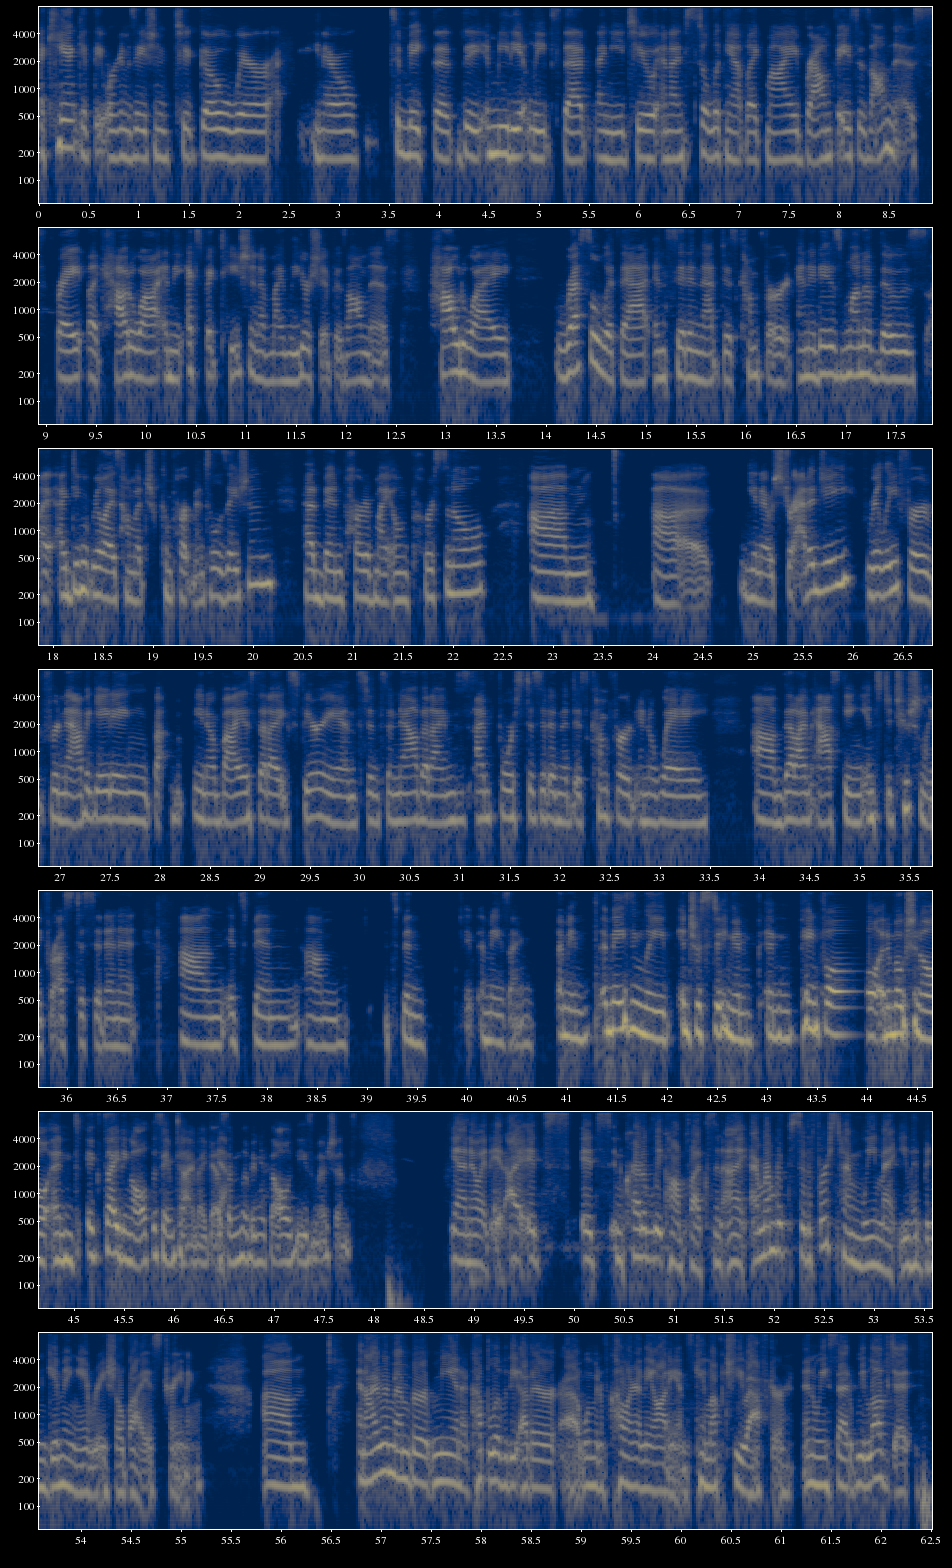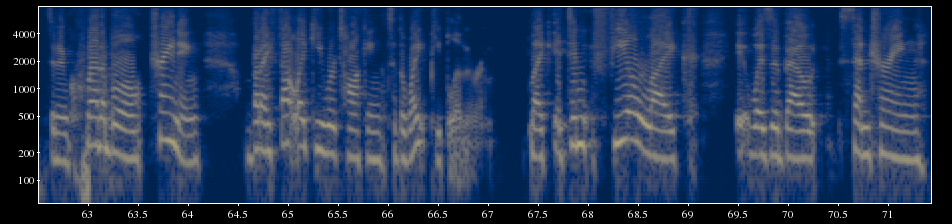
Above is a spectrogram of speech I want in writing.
I can't get the organization to go where, you know, to make the the immediate leaps that I need to. And I'm still looking at like my brown face is on this right? Like how do I and the expectation of my leadership is on this. How do I wrestle with that and sit in that discomfort? And it is one of those I, I didn't realize how much compartmentalization had been part of my own personal um, uh, you know strategy really for for navigating you know bias that i experienced. And so now that i'm i'm forced to sit in the discomfort in a way um, that i'm asking institutionally for us to sit in it um, it's been um, it's been amazing. I mean amazingly interesting and, and painful and emotional and exciting all at the same time i guess. Yeah. i'm living with all of these emotions yeah, no, it, it I, it's it's incredibly complex. And I, I remember so the first time we met, you had been giving a racial bias training. Um, and I remember me and a couple of the other uh, women of color in the audience came up to you after, and we said we loved it. It's an incredible training, but I felt like you were talking to the white people in the room. Like it didn't feel like it was about centering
